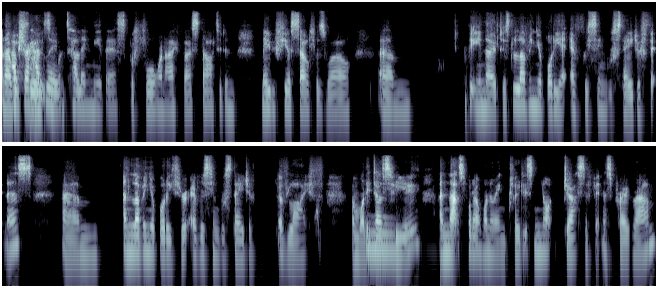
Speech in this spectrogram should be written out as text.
And I wish I had someone telling me this before when I first started, and maybe for yourself as well. Um, but you know, just loving your body at every single stage of fitness. Um, and loving your body through every single stage of, of life and what it does for Mm. you. And that's what I want to include. It's not just a fitness program.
